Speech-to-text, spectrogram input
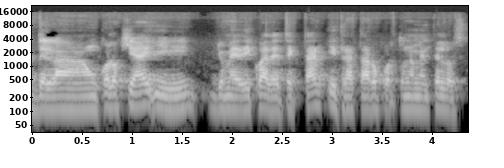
de la oncología y yo me dedico a detectar y tratar oportunamente los,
